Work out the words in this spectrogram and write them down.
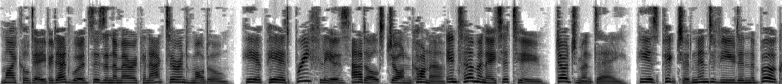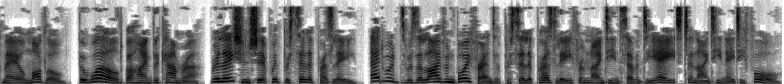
Michael David Edwards is an American actor and model. He appeared briefly as adult John Connor in Terminator 2: Judgment Day. He is pictured and interviewed in the book Male Model: The World Behind the Camera. Relationship with Priscilla Presley Edwards was a live-in boyfriend of Priscilla Presley from 1978 to 1984.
